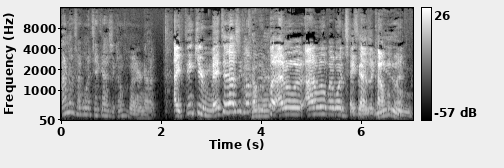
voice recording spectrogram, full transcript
I don't know if I want to take that as a compliment or not. I think you're meant it as a compliment, Compliment. but I don't know. I don't know if I want to take that as a compliment. You, you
